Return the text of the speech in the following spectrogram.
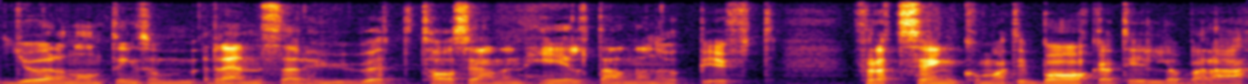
göra någonting som rensar huvudet, ta sig an en helt annan uppgift. För att sen komma tillbaka till och bara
